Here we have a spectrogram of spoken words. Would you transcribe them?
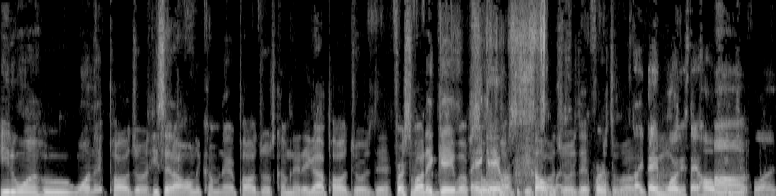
He the one who wanted Paul George. He said, "I'll only come there. Paul George come there." They got Paul George there. First of all, they gave up They so gave much to get so Paul George there. Paul First of all, like they mortgaged their whole Um, future for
